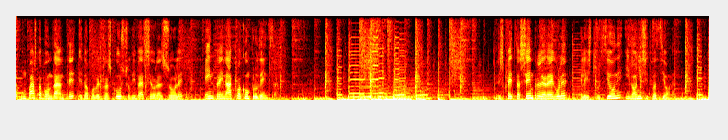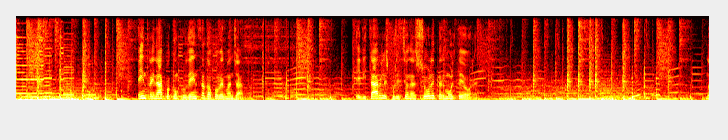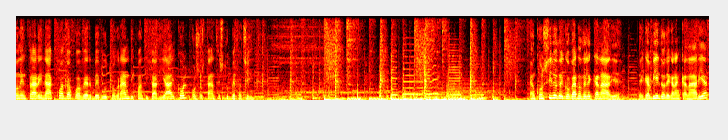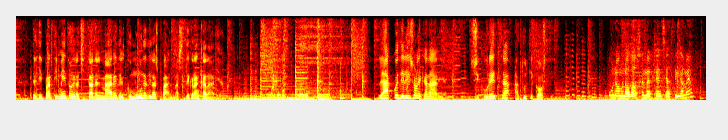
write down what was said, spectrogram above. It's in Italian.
Dopo un pasto abbondante e dopo aver trascorso diverse ore al sole, entra in acqua con prudenza. Rispetta sempre le regole e le istruzioni in ogni situazione. Entra in acqua con prudenza dopo aver mangiato. Evitare l'esposizione al sole per molte ore. Non entrare in acqua dopo aver bevuto grandi quantità di alcol o sostanze stupefacenti. È un consiglio del Governo delle Canarie, del Gabildo de Gran Canaria, del Dipartimento della Città del Mare e del Comune di Las Palmas de Gran Canaria. Le acque delle isole Canarie. Sicurezza a tutti i costi. 112 emergencias, dígame.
